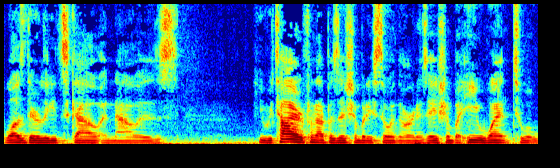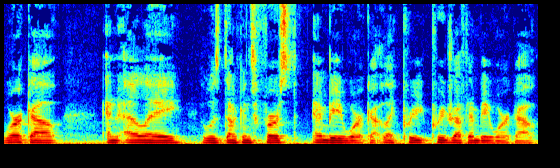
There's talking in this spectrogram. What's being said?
was their lead scout and now is he retired from that position, but he's still in the organization. But he went to a workout in LA. It was Duncan's first NBA workout, like pre pre draft NBA workout,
